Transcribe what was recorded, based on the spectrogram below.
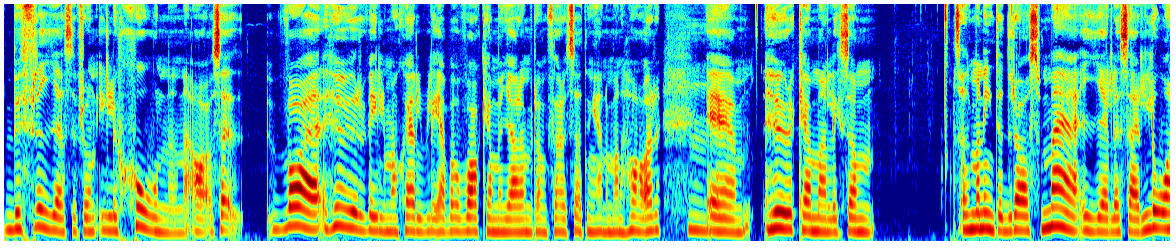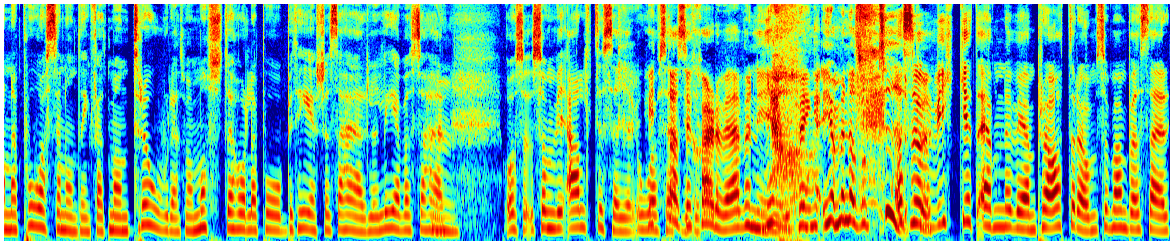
befria sig från illusionerna av så här, är, hur vill man själv leva och vad kan man göra med de förutsättningarna man har? Mm. Eh, hur kan man liksom så att man inte dras med i eller så här, låna på sig någonting för att man tror att man måste hålla på och bete sig så här eller leva så här. Mm. Och så, som vi alltid säger oavsett Hitta sig vilket- själv även i, Ja. pengar. Ja men alltså typ. Alltså vilket ämne vi än pratar om så man bara så här,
